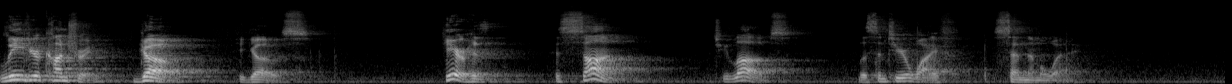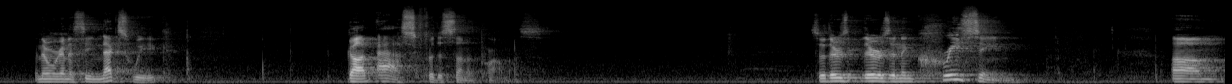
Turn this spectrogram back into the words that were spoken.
leave your country, go. He goes. Here, his, his son, which he loves, listen to your wife, send them away. And then we're going to see next week God asks for the son of promise. So there's, there's an increasing, um,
